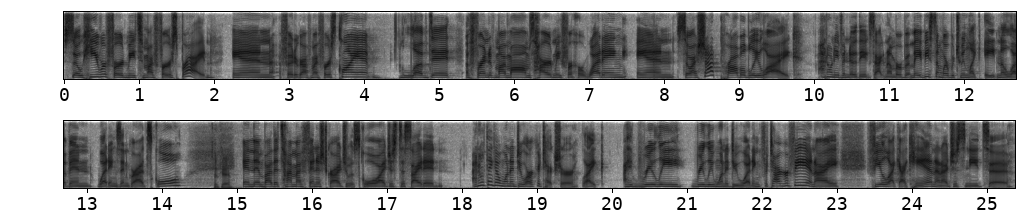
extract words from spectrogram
So he referred me to my first bride and photographed my first client loved it. A friend of my mom's hired me for her wedding. And so I shot probably like, I don't even know the exact number, but maybe somewhere between like eight and 11 weddings in grad school. Okay. And then by the time I finished graduate school, I just decided, I don't think I want to do architecture. Like, I really, really want to do wedding photography and I feel like I can and I just need to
